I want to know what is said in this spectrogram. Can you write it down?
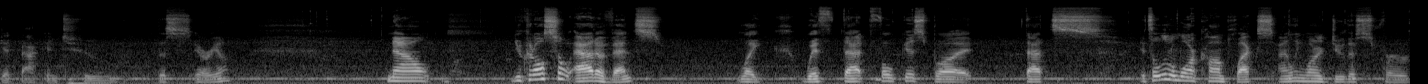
get back into this area. Now, you can also add events like with that focus, but that's it's a little more complex. I only want to do this for,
